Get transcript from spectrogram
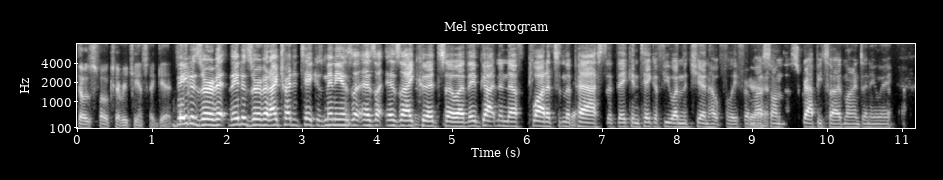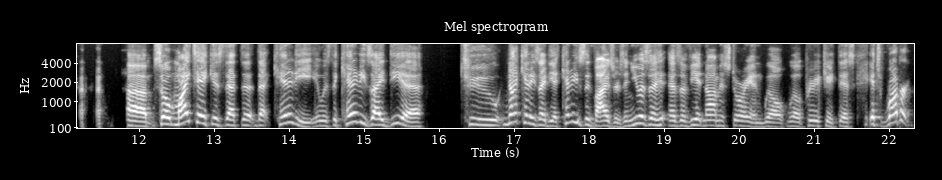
those folks every chance I get. They deserve it. They deserve it. I tried to take as many as as as I could, so uh, they've gotten enough plaudits in the yeah. past that they can take a few on the chin, hopefully, from yeah. us on the scrappy sidelines, anyway. um, so my take is that the that Kennedy, it was the Kennedy's idea to not Kennedy's idea, Kennedy's advisors, and you as a as a Vietnam historian will will appreciate this. It's Robert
